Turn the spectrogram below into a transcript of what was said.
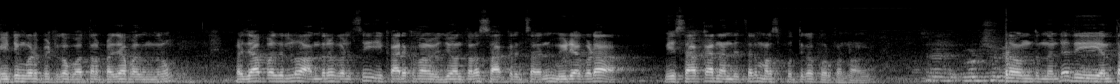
మీటింగ్ కూడా పెట్టుకోబోతున్నాం ప్రజాప్రతినిధులు. ప్రజాప్రతినిధులు అందరూ కలిసి ఈ కార్యక్రమాన్ని విజయవంతంలో సహకరించాలని మీడియా కూడా మీ సహకారాన్ని అందించాలని మనస్ఫూర్తిగా కోరుకుంటున్నాను. కూడా ఉంటుందంటే అది ఎంత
